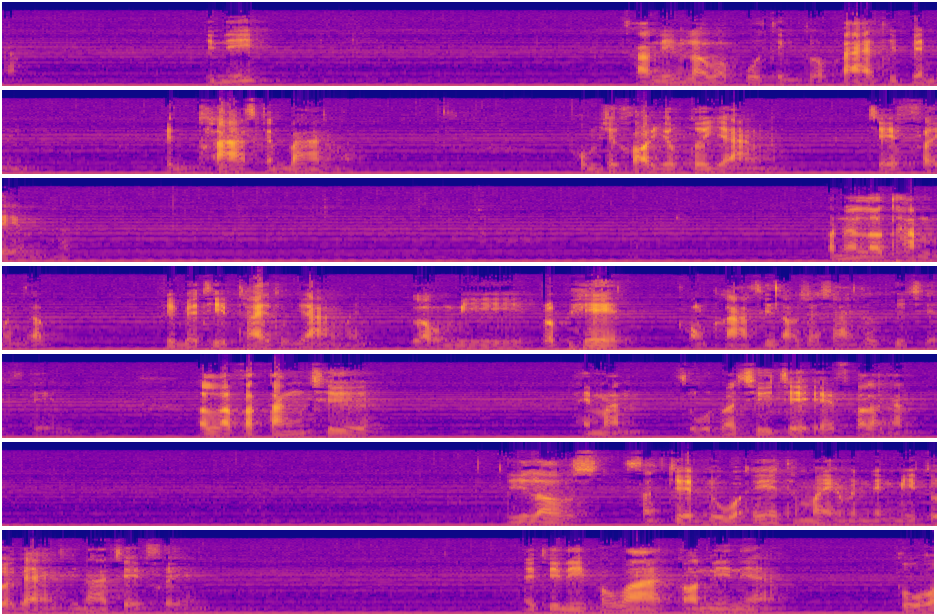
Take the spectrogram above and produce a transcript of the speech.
ครับ ทีนี้ คราวนี้เรามาพูดถึงตัวแปรที่เป็นเป็นคลาสกันบ้างผมจะขอยกตัวอย่าง JFrame ครับเพราะนั้นเราทำเหมือนกับ primitive type ทุกอย่างเลยเรามีประเภทของคลาสที่เราจะใช้ก็คือ JFrame แล้วเราก็ตั้งชื่อให้มันสมมติว่าชื่อ JF ก็แล้วกัน นี่เราสังเกตดูว่าเอ๊ะทำไมมันยังมีตัวแดงที่หน้า JFrame ในที่นี้เพราะว่าตอนนี้เนี่ย ตัว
